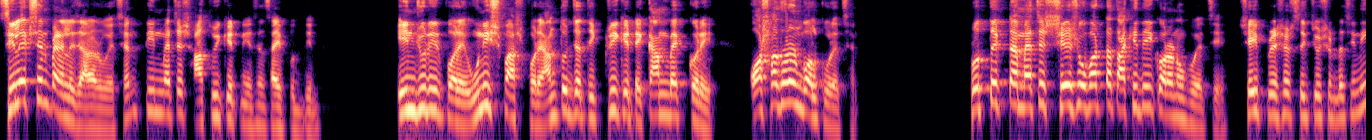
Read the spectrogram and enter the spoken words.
সিলেকশন প্যানেলে যারা রয়েছেন, তিন ম্যাচে সাত উইকেট নিয়েছেন সাইফুদ্দিন। ইনজুরির পরে, উনিশ মাস পরে আন্তর্জাতিক ক্রিকেটে কামব্যাক করে অসাধারণ বল করেছেন। প্রত্যেকটা ম্যাচের শেষ ওভারটা তাকে দিয়েই করানো হয়েছে। সেই প্রেশার সিচুয়েশনটা তিনি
